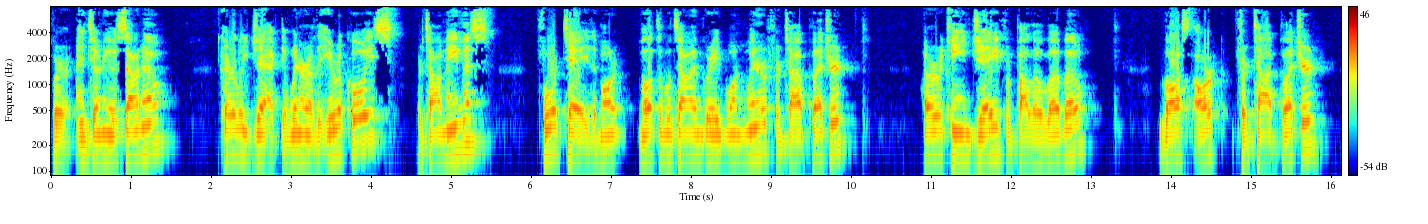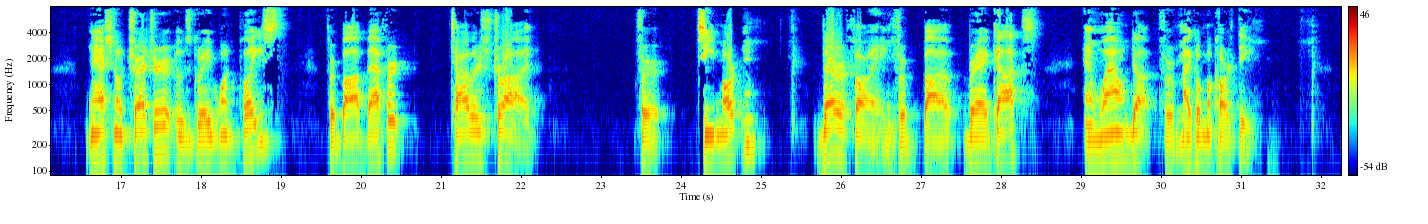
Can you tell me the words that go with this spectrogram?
for Antonio Sano. Curly Jack, the winner of the Iroquois for Tom Amoss. Forte, the mar- multiple time grade one winner for Todd Pletcher. Hurricane J for Paulo Lobo. Lost Ark for Todd Pletcher. National Treasure, who's grade one placed for Bob Baffert. Tyler's Tribe for T. Martin. Verifying for Bob, Brad Cox. And Wound Up for Michael McCarthy.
